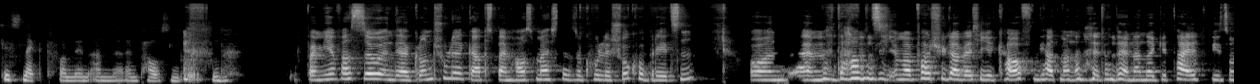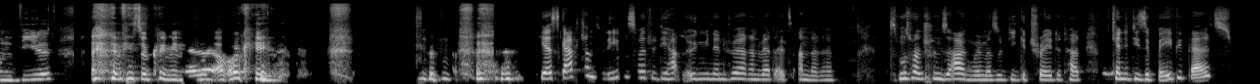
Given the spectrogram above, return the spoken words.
gesnackt von den anderen Pausenbroten. Bei mir war es so, in der Grundschule gab es beim Hausmeister so coole Schokobrezen. Und ähm, da haben sich immer ein paar Schüler welche gekauft und die hat man dann halt untereinander geteilt, wie so ein Deal, wie so Kriminelle, aber okay. ja, es gab schon so Lebensmittel, die hatten irgendwie einen höheren Wert als andere. Das muss man schon sagen, wenn man so die getradet hat. Kennt ihr diese Babybells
